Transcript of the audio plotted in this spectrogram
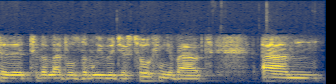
to the to the levels that we were just talking about. Um,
